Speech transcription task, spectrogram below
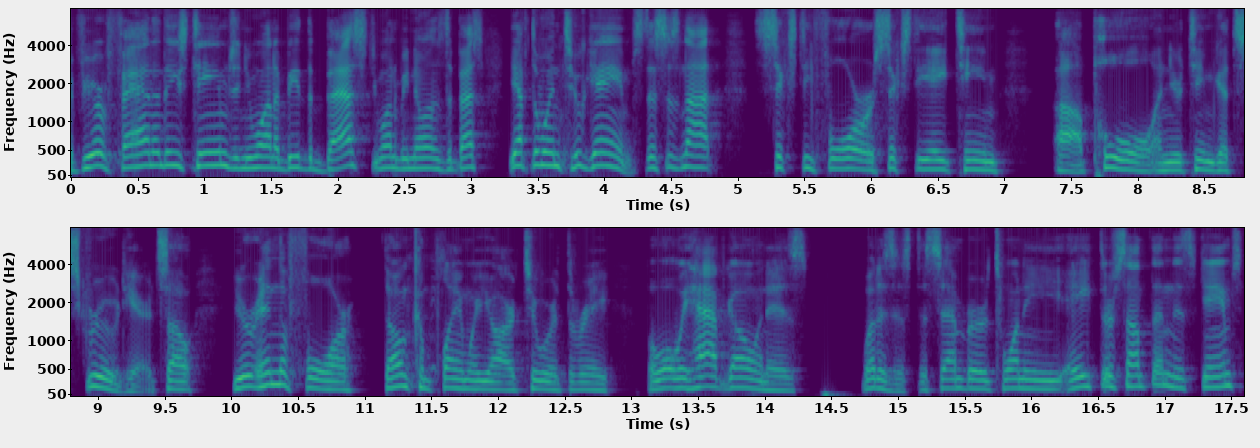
if you're a fan of these teams and you want to be the best, you want to be known as the best, you have to win two games. This is not 64 or 68 team uh, pool and your team gets screwed here. So you're in the four. Don't complain where you are, two or three. But what we have going is what is this, December 28th or something? This game's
